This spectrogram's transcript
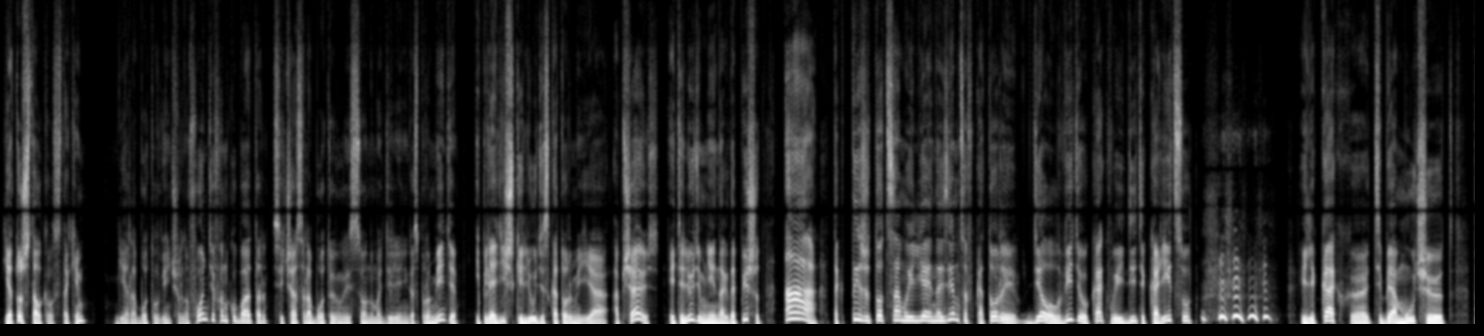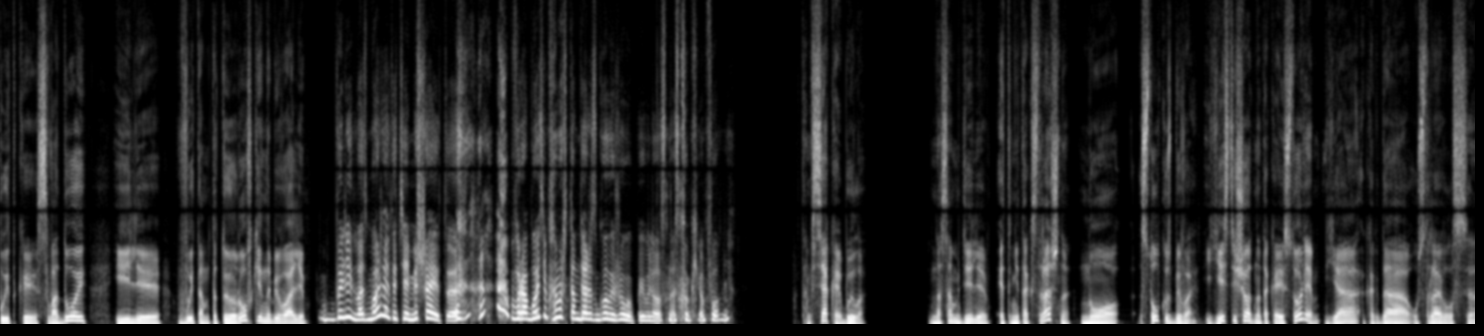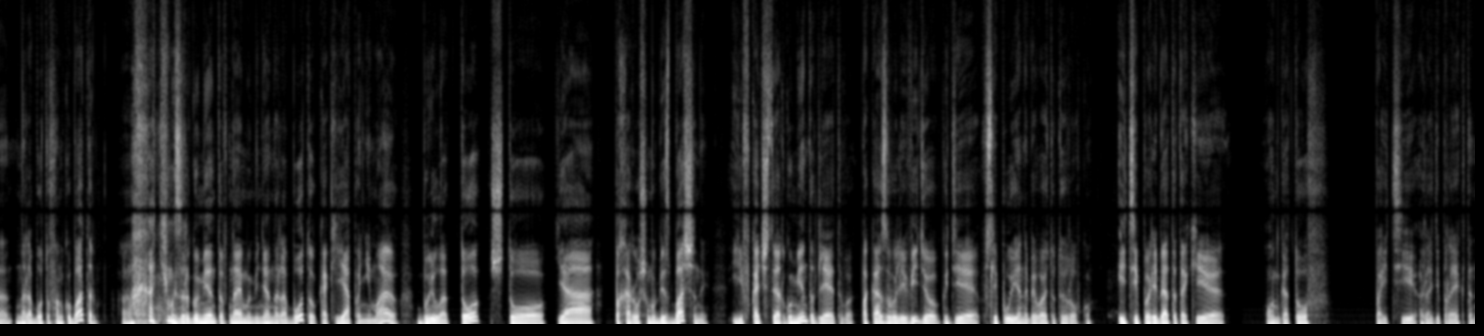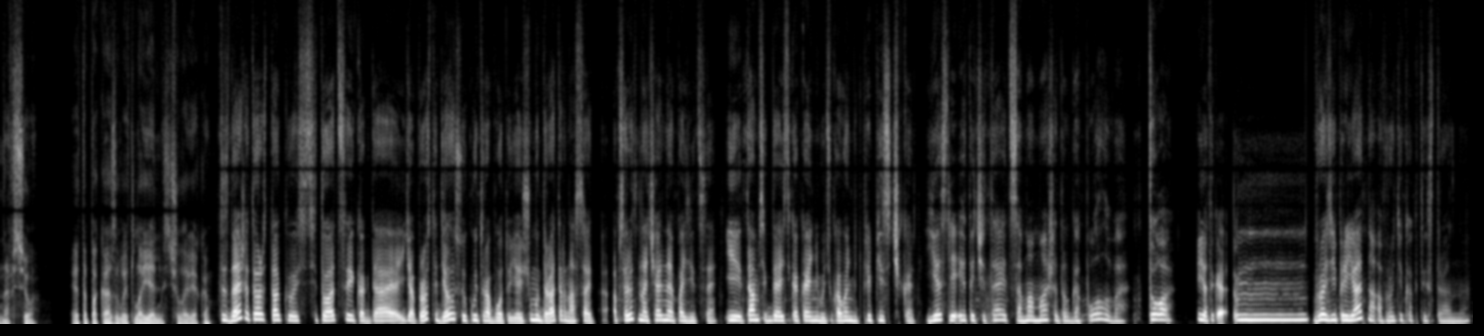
Я тоже сталкивался с таким. Я работал в венчурном фонде «Фанкубатор», сейчас работаю в инвестиционном отделении «Газпром Медиа», и периодически люди, с которыми я общаюсь, эти люди мне иногда пишут, «А, так ты же тот самый Илья Иноземцев, который делал видео, как вы едите корицу, или как э, тебя мучают пыткой с водой, или вы там татуировки набивали». Блин, возможно, это тебе мешает э, в работе, потому что там даже с голой жопой появлялся, насколько я помню. Там всякое было. На самом деле это не так страшно, но с толку сбивает. Есть еще одна такая история. Я, когда устраивался на работу в фанкубатор, а, одним из аргументов найма меня на работу, как я понимаю, было то, что я по-хорошему безбашенный, и в качестве аргумента для этого показывали видео, где вслепую я набиваю татуировку. И типа ребята такие, он готов пойти ради проекта на все. Это показывает лояльность человека. Ты знаешь, я тоже сталкивалась с ситуацией, когда я просто делаю свою какую-то работу. Я ищу модератор на сайт. Абсолютно начальная позиция. И там всегда есть какая-нибудь у кого-нибудь приписочка. Если это читает сама Маша Долгополова, то... И я такая, «М, вроде и приятно, а вроде как-то и странно.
